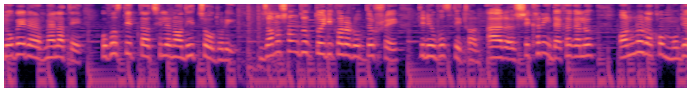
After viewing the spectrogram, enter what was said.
ডোবের মেলাতে উপস্থিত ছিলেন অধীর চৌধুরী। জনসংযোগ তৈরি করার উদ্দেশ্যে তিনি উপস্থিত হন। আর সেখানেই দেখা গেল অন্যরকম মুডে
